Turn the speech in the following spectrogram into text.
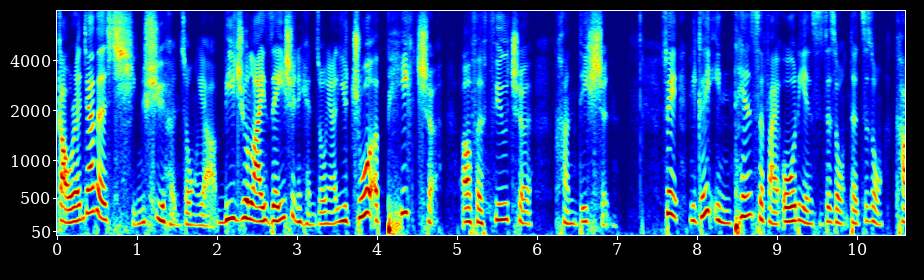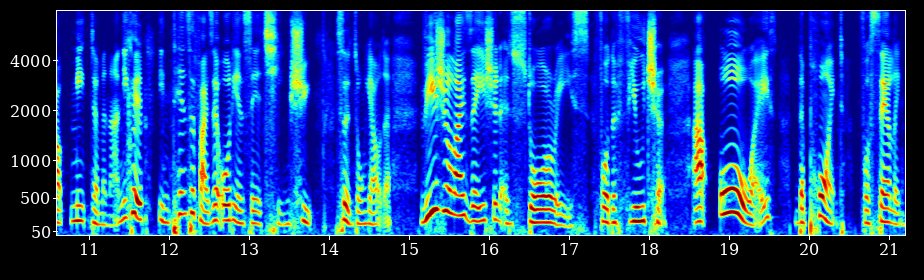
搞人家的情绪很重要，visualization 也很重要。You draw a picture of a future condition，所以你可以 intensify audience 这种的这种 commitment 啊，你可以 intensify 这 audience 的情绪是很重要的。Visualization and stories for the future are always the point for selling.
